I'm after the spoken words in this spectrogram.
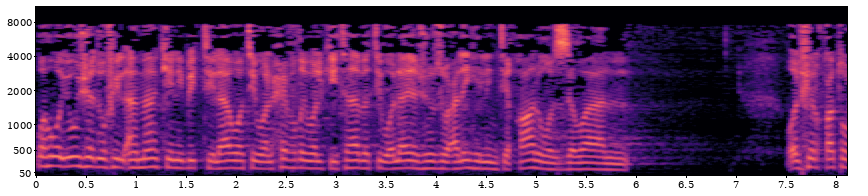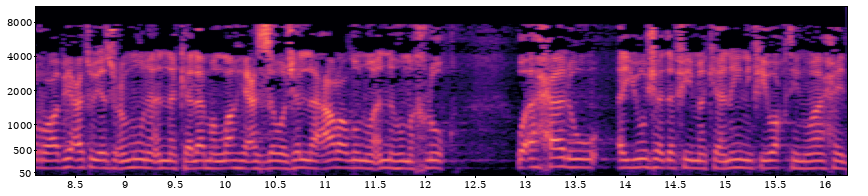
وهو يوجد في الأماكن بالتلاوة والحفظ والكتابة ولا يجوز عليه الانتقال والزوال. والفرقة الرابعة يزعمون أن كلام الله عز وجل عرض وأنه مخلوق وأحالوا أن يوجد في مكانين في وقت واحد.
